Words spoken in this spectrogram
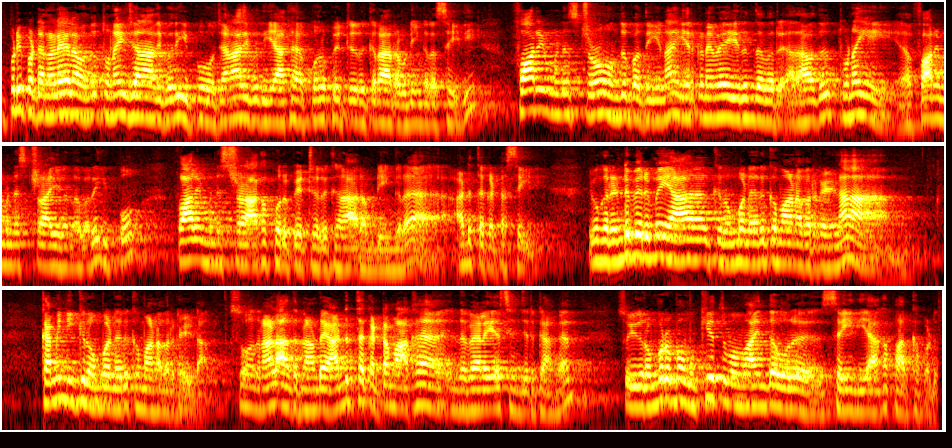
அப்படிப்பட்ட நிலையில் வந்து துணை ஜனாதிபதி இப்போது ஜனாதிபதியாக பொறுப்பேற்று இருக்கிறார் அப்படிங்கிற செய்தி ஃபாரின் மினிஸ்டரும் வந்து பார்த்திங்கன்னா ஏற்கனவே இருந்தவர் அதாவது துணை ஃபாரின் மினிஸ்டராக இருந்தவர் இப்போது ஃபாரின் மினிஸ்டராக பொறுப்பேற்று இருக்கிறார் அப்படிங்கிற அடுத்த கட்ட செய்தி. இவங்க ரெண்டு பேருமே யாருக்கு ரொம்ப நெருக்கமானவர்கள்னா கமினிக்கு ரொம்ப நெருக்கமானவர்கள் தான் ஸோ அதனால் அதனுடைய அடுத்த கட்டமாக இந்த வேலையை செஞ்சுருக்காங்க. ஸோ இது ரொம்ப ரொம்ப முக்கியத்துவம் வாய்ந்த ஒரு செய்தியாக பார்க்கப்படுது.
